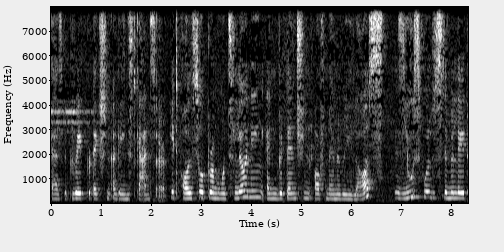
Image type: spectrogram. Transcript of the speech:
has a great protection against cancer. It also promotes learning and retention of memory loss. It is useful to stimulate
